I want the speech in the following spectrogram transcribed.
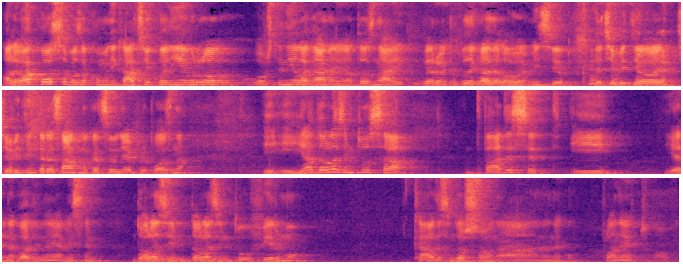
ali ovako osoba za komunikaciju koja nije vrlo, uopšte nije lagana, i ona to zna i verujem kad bude gledala ovu emisiju da će biti, ovo, će biti interesantno kad se u njoj prepozna. I, I ja dolazim tu sa 21 godina, ja mislim, dolazim, dolazim tu u firmu kao da sam došao na, na neku planetu novu.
